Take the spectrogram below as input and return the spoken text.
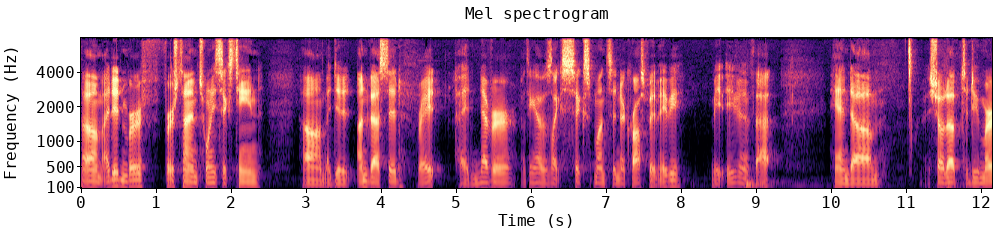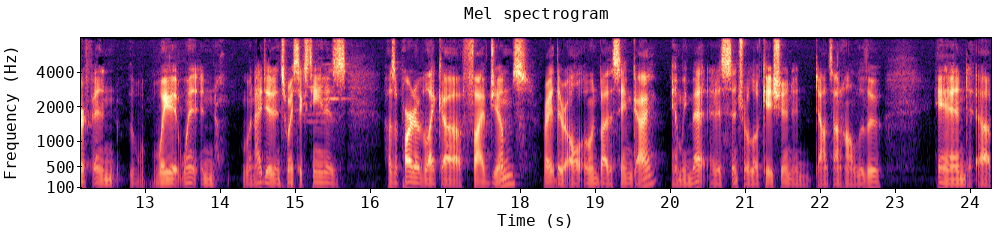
Um, I did Murph first time 2016. Um, I did it unvested, right? I had never, I think I was like six months into CrossFit, maybe, maybe even if that. And um, I showed up to do Murph, and the way it went, and when I did in 2016, is I was a part of like uh, five gyms, right? They're all owned by the same guy, and we met at his central location in downtown Honolulu, and uh,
